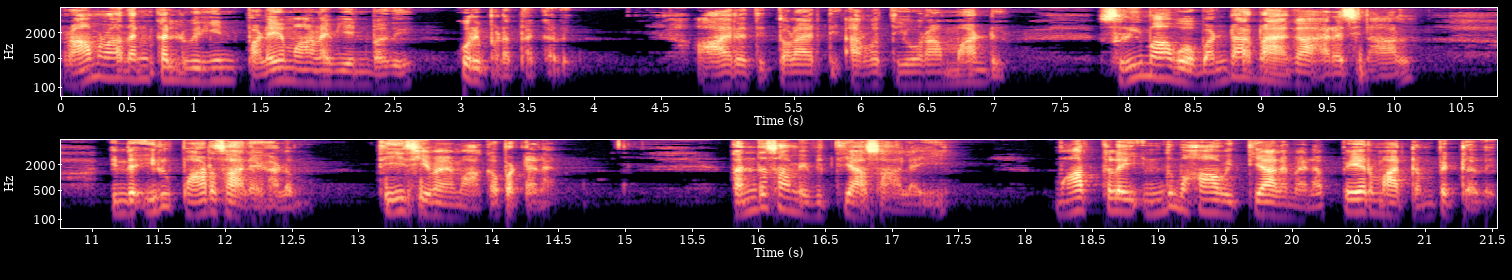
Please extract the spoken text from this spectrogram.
ராமநாதன் கல்லூரியின் பழைய மாணவி என்பது குறிப்பிடத்தக்கது. ஆயிரத்தி தொள்ளாயிரத்தி அறுபத்தி ஓராம் ஆண்டு ஸ்ரீமாவோ பண்டார்நாயகா அரசினால் இந்த இரு பாடசாலைகளும் தேசியமயமாக்கப்பட்டன. கந்தசாமி வித்தியாசாலை மாத்தளை இந்து மகா வித்தியாலயம் என பெயர் மாற்றம் பெற்றது.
